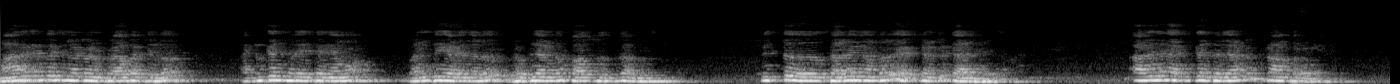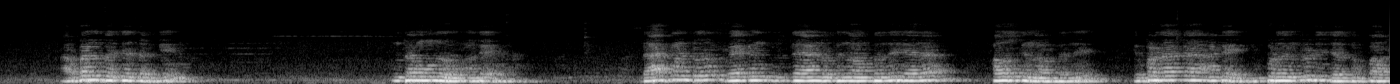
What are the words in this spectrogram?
మా దగ్గరకు వచ్చినటువంటి ప్రాపర్టీలో అగ్రికల్చర్ అయితేనేమో వన్ బి అడగలు వెబ్ ల్యాండ్ పాస్ హౌస్గా అందుతుంది with survey number extent tally ఆ విధంగా అగ్రికల్చర్ ల్యాండ్ ట్రాన్స్ఫర్ అవుతుంది. అర్బన్కి వచ్చేసరికి ఇంతకుముందు అంటే డాక్యుమెంట్ వేకెంట్ ల్యాండ్ కింద ఉంటుంది లేదా హౌస్ కింద ఉంటుంది. ఇప్పటిదాకా అంటే ఇప్పుడు ఇంట్రొడ్యూస్ చేస్తాం. ప-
